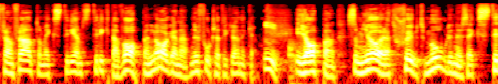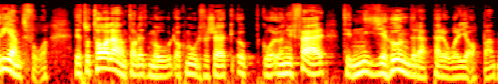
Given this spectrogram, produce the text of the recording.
framförallt de extremt strikta vapenlagarna, nu fortsätter krönikan, Mm. i Japan som gör att skjutmorden är så extremt få. Det totala antalet mord och mordförsök uppgår ungefär till 900 per år i Japan.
